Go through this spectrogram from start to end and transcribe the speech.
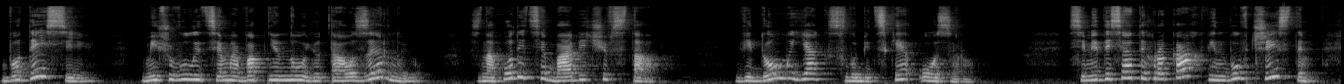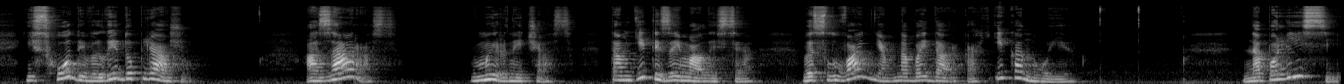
В Одесі між вулицями Вапняною та Озерною знаходиться Бабічів став, відомий як Слобідське озеро. В 70-х роках він був чистим і сходи вели до пляжу. А зараз, в мирний час, там діти займалися веслуванням на байдарках і каної. На Поліссі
